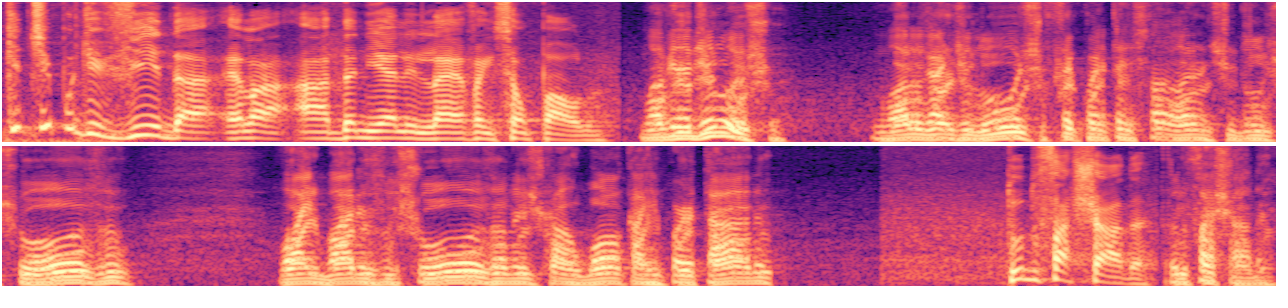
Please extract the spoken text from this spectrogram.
Que tipo de vida ela, a Daniele leva em São Paulo? Uma vida de luxo. Mora em lugar de luxo, frequenta restaurante luxuoso, vai em bares luxuosos, anda de carro bom, carro importado. Tudo fachada? Tudo fachada.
